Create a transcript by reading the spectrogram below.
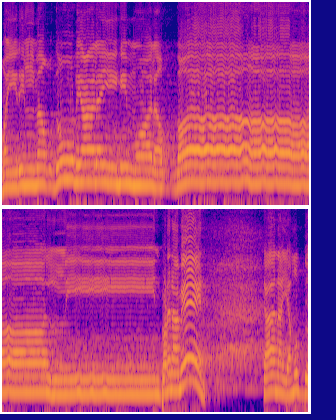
غير المغضوب عليهم ولا الضالين পড়েন আমিন কানা ইয়ামুদ্দু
